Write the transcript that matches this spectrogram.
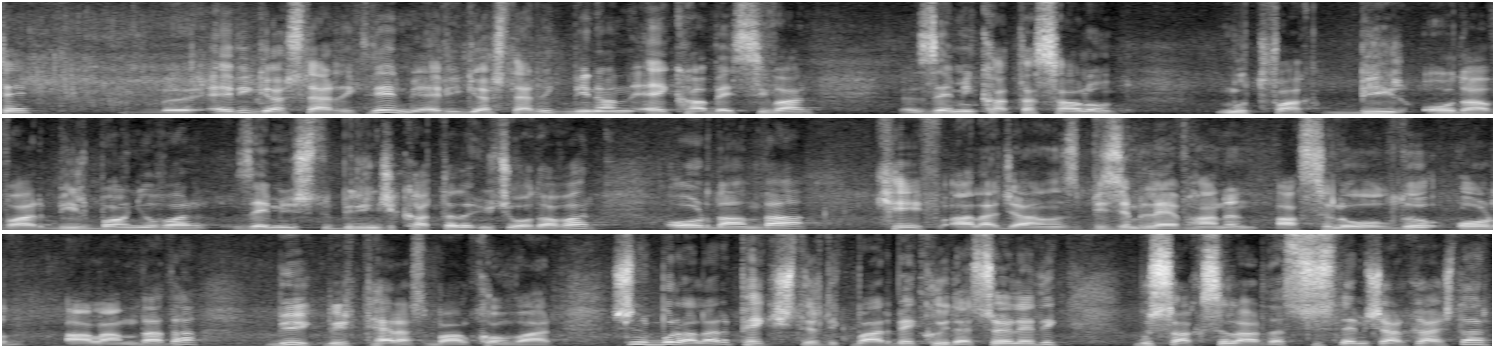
İşte e, evi gösterdik değil mi? Evi gösterdik. Binanın EKB'si var. Zemin katta salon, mutfak, bir oda var, bir banyo var. Zemin üstü birinci katta da üç oda var. Oradan da keyif alacağınız bizim levhanın asılı olduğu or alanda da büyük bir teras, balkon var. Şimdi buraları pekiştirdik. Barbeküyü de söyledik. Bu saksılar da süslemiş arkadaşlar.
